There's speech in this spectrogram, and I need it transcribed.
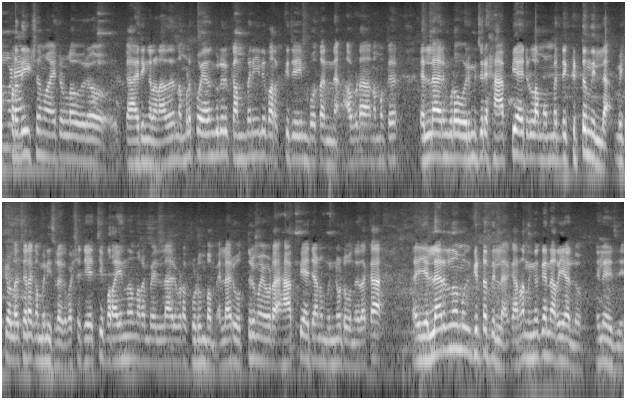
അപ്രതീക്ഷിതമായിട്ടുള്ള ഓരോ കാര്യങ്ങളാണ്. അത് നമ്മളിപ്പോൾ ഏതെങ്കിലും ഒരു കമ്പനിയിൽ വർക്ക് ചെയ്യുമ്പോൾ തന്നെ അവിടെ നമുക്ക് എല്ലാവരും കൂടെ ഒരുമിച്ചൊരു ഹാപ്പി ആയിട്ടുള്ള മൊമെന്റ് കിട്ടുന്നില്ല മിക്കുള്ള ചില കമ്പനീസിലൊക്കെ പക്ഷേ ചേച്ചി പറയുന്നതെന്ന് പറയുമ്പോൾ എല്ലാവരും ഇവിടെ കുടുംബം എല്ലാവരും ഒത്തൊരുമയോടെ ഹാപ്പി ആയിട്ടാണ് മുന്നോട്ട് പോകുന്നത്. ഇതൊക്കെ എല്ലാവരിൽ നിന്നും നമുക്ക് കിട്ടത്തില്ല. കാരണം നിങ്ങൾക്ക് തന്നെ അറിയാമല്ലോ അല്ലേ ചേച്ചി?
